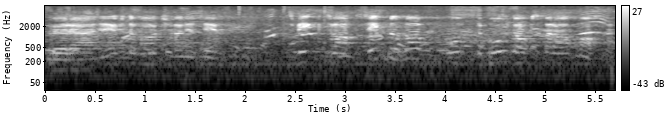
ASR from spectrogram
Voor de eerste match kunnen zich Zwick, Zwart, op und der Bulldogs parat machen.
